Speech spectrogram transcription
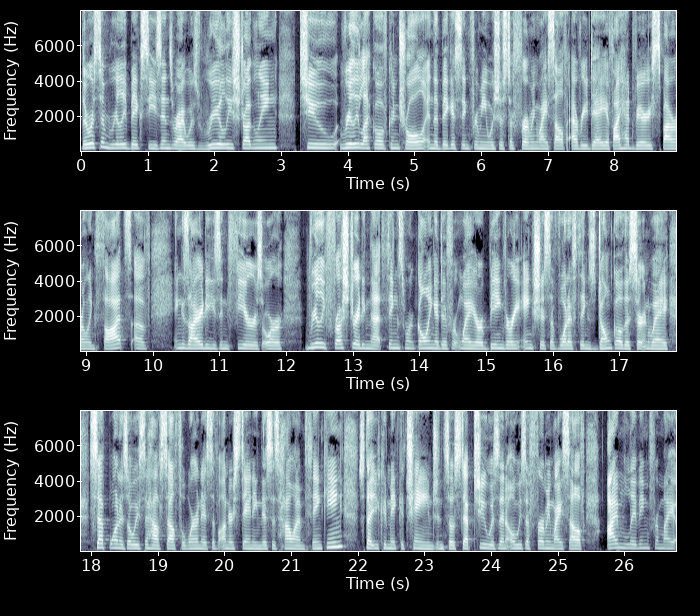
There were some really big seasons where I was really struggling to really let go of control. And the biggest thing for me was just affirming myself every day. If I had very spiraling thoughts of anxieties and fears, or really frustrating that things weren't going a different way, or being very anxious of what if things don't go this certain way. Step one is always to have self awareness of understanding this is how I'm thinking so that you can make a change. And so step two was then always affirming myself. I'm living from my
